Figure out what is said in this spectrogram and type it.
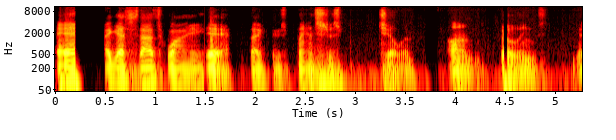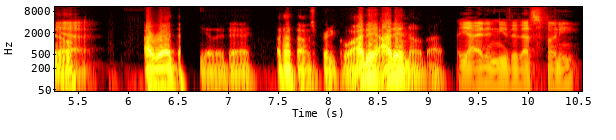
And I guess that's why like there's plants just chilling on buildings. You know, Yeah. I read that the other day. I thought that was pretty cool. I didn't. I didn't know that. Yeah, I didn't either. That's funny.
